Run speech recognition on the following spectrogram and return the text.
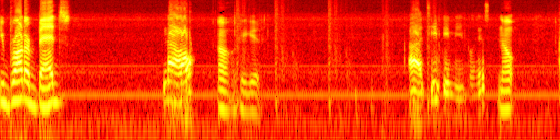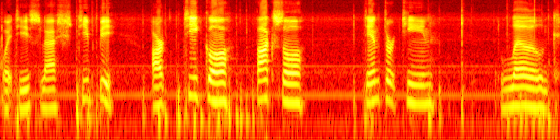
you brought our beds? no. Oh, okay, good. Uh, TP me, please. No. Wait, T slash TP. Artico Foxel 1013 link.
